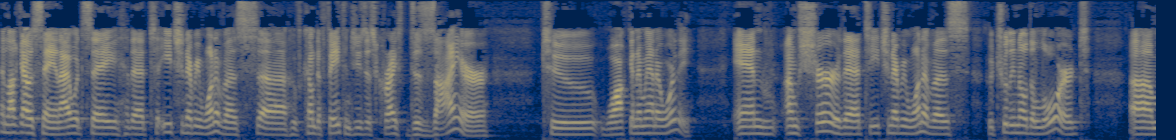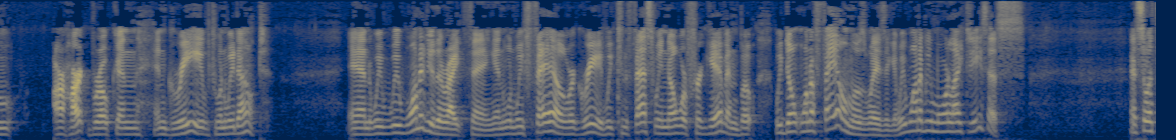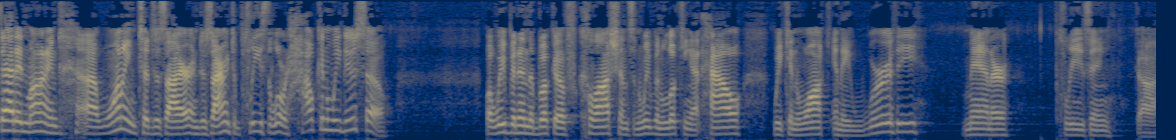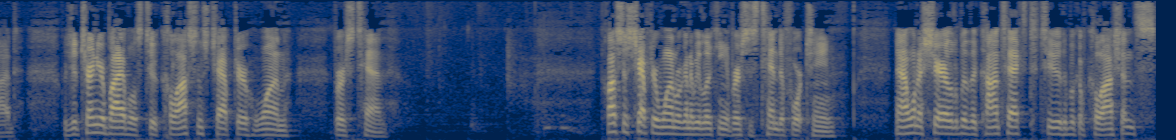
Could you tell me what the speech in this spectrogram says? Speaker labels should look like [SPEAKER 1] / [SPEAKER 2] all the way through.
[SPEAKER 1] And like I was saying, I would say that each and every one of us uh, who've come to faith in Jesus Christ desire to walk in a manner worthy. And I'm sure that each and every one of us who truly know the Lord um, are heartbroken and grieved when we don't. And we, we want to do the right thing. And when we fail, we're grieved. We confess we know we're forgiven, but we don't want to fail in those ways again. We want to be more like Jesus. And so, with that in mind, uh, wanting to desire and desiring to please the Lord, how can we do so? Well, we've been in the book of Colossians and we've been looking at how we can walk in a worthy manner pleasing God. Would you turn your Bibles to Colossians chapter 1, verse 10? Colossians chapter 1, we're going to be looking at verses 10 to 14. Now, I want to share a little bit of the context to the book of Colossians.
